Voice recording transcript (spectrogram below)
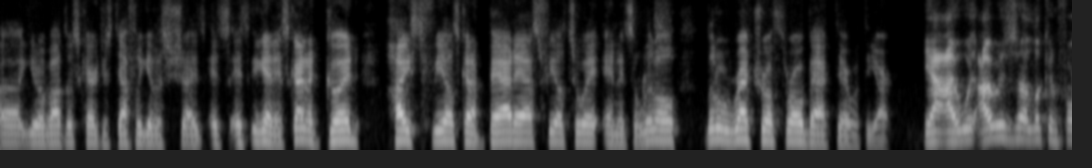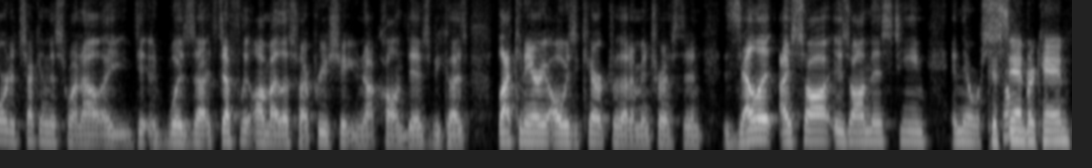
uh, you know about those characters, definitely give us a shot. It's, it's it's again, it's got a good heist feel. It's got a badass feel to it, and it's a Nice. little little retro throwback there with the art. Yeah, I wa- I was uh, looking forward to checking this one out. It was uh, it's definitely on my list. So I appreciate you not calling dibs because Black Canary always a character that I'm interested in. Zealot I saw is on this team, and there was Cassandra somebody- Cain.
